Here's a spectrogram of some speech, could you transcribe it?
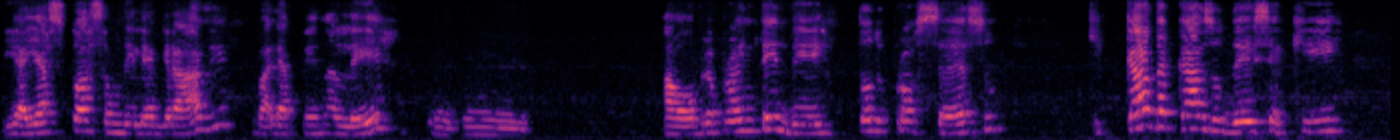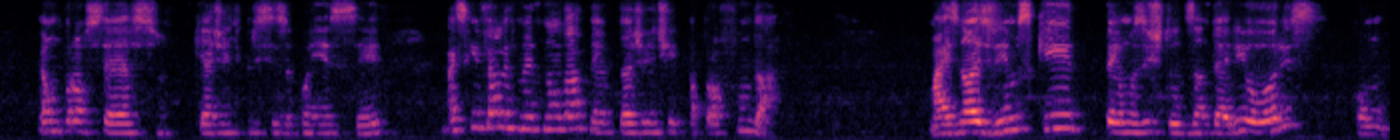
E aí a situação dele é grave, vale a pena ler o, o, a obra para entender todo o processo, que cada caso desse aqui é um processo que a gente precisa conhecer, mas que infelizmente não dá tempo da gente aprofundar. Mas nós vimos que temos estudos anteriores, como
